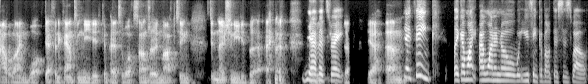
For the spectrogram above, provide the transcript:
outline what Jeff in accounting needed compared to what Sandra in marketing didn't know she needed. But yeah, that's right. yeah. Um, I think like I want I want to know what you think about this as well.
